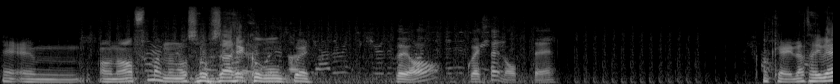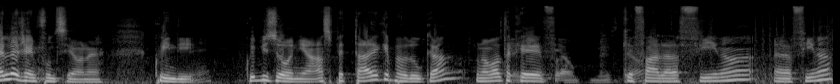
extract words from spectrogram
È ehm, on-off, ma non lo so usare comunque. Però questa è notte. Ok, la trivella è già in funzione. Quindi qui bisogna aspettare che produca. Una volta che, un misto. che fa la raffina, eh, raffina,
